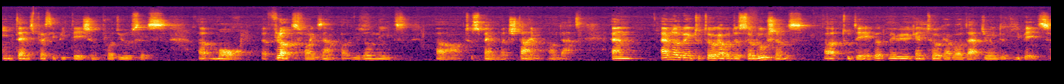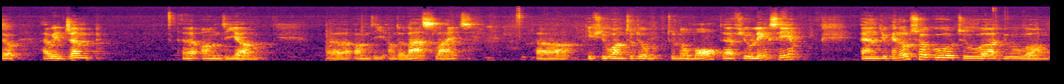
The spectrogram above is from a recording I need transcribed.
intense precipitation produces uh, more uh, floods, for example. You don't need uh, to spend much time on that. And I'm not going to talk about the solutions uh, today, but maybe we can talk about that during the debate. So I will jump uh, on the um, on the on the last slide. Uh, if you want to do to know more, there are a few links here, and you can also go to uh, your um,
